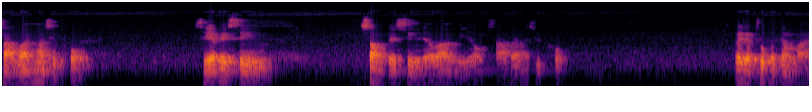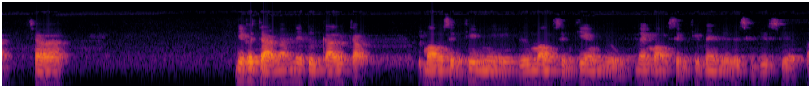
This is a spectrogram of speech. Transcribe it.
สามร้อยห้าสิบหกเสียไปสี่ซ่อมไปสี่แต่ว่ามีต้องสามร้อยห้าสิบหกก็จะทุกข์ไปทำไมใช่ไหมนี่เข้าใจไหมนี่คือการรู้จักมองสิ่งที่มีหรือมองสิ่งที่ยังอยู่ ไม่มองสิ่งที่ไม่มีหรือสิ่งที่เสียไป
